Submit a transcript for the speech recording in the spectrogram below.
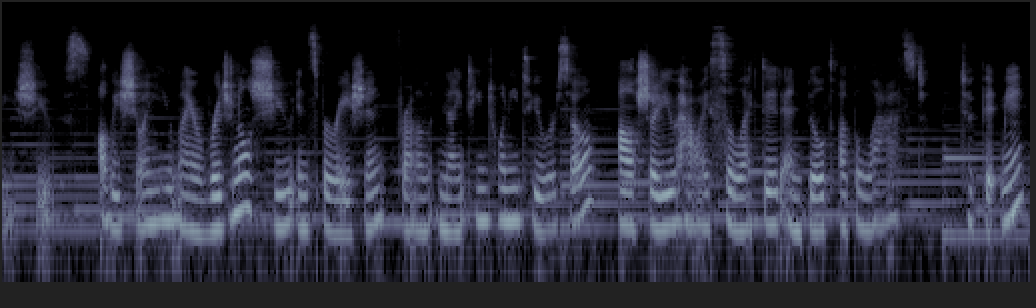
these shoes. I'll be showing you my original shoe inspiration from 1922 or so. I'll show you how I selected and built up a last to fit me.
